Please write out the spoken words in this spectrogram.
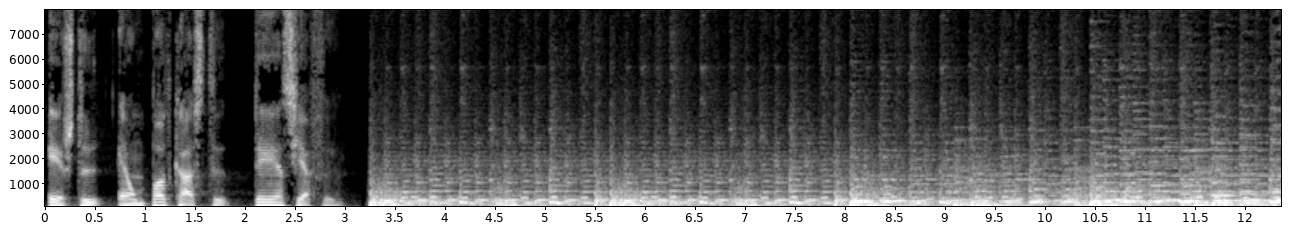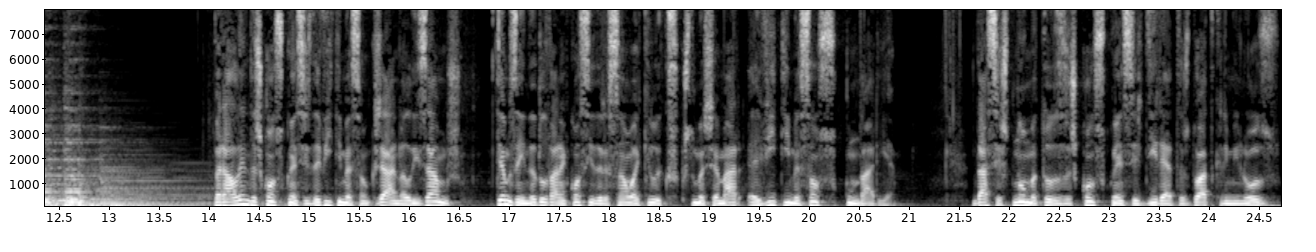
Este é um podcast TSF. Para além das consequências da vitimação que já analisamos, temos ainda de levar em consideração aquilo que se costuma chamar a vitimação secundária. Dá-se este nome a todas as consequências diretas do ato criminoso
